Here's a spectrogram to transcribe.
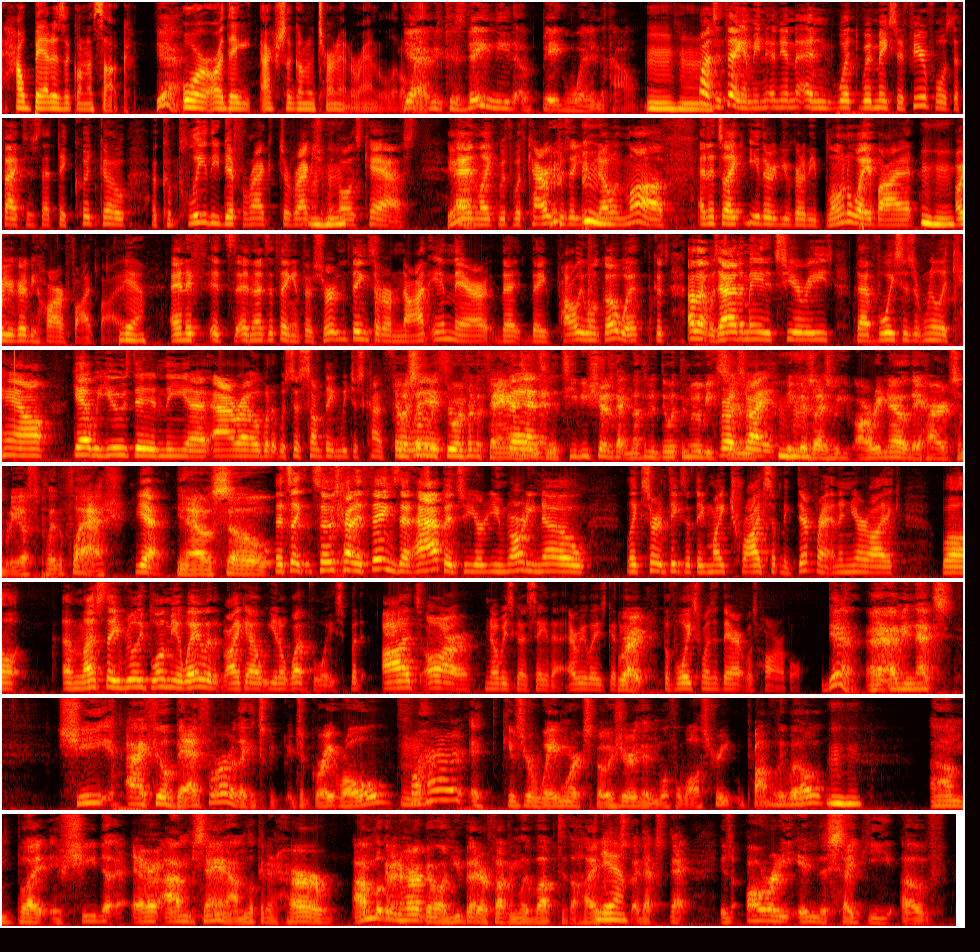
how bad is it going to suck? yeah, Or are they actually going to turn it around a little yeah. I bit? mean, because they need a big win in the column. Mm. Well, that's the thing. I mean, and and, and what what makes it fearful is the fact is that they could go a completely different direction Mm-hmm. with all this cast. Yeah. And like with, with characters that you know and love, and it's like either you're going to be blown away by it, or you're going to be horrified by it. Mm-hmm. Yeah. And if it's and that's the thing, if there's certain things that are not in there that they probably won't go with because oh that was animated series, that voice doesn't really count. Yeah, we used it in the uh, Arrow, but it was just something we just kind of It threw was something we threw in for the fans, Fans. and, and the TV show's got nothing to do with the movie. That's right. Because as we already know, they hired somebody else to play the Flash. Yeah, You know, so It's like it's those kind of things that happen. So you're you already know like certain things that they might try something different, and then you're like, well, unless they really blow me away with it, I go, you know what voice? But odds are nobody's going to say that. Everybody's going Right. to. The voice wasn't there. It was horrible. Yeah, I, I mean that's she. I feel bad for her. Like it's it's a great role for her. It gives her way more exposure than Wolf of Wall Street probably will. Um, but if she, do- er, I'm saying I'm looking at her. I'm looking at her going, "You better fucking live up to the hype Yeah. that's, that's that is already in the psyche of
